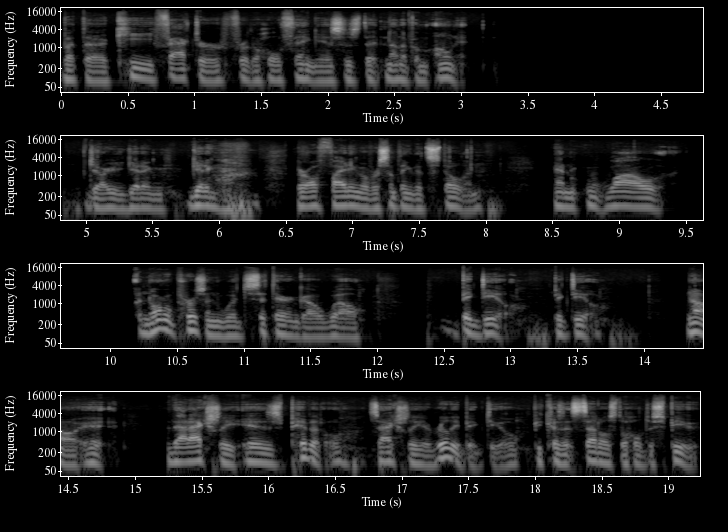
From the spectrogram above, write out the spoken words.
But the key factor for the whole thing is is that none of them own it. Are you getting getting? They're all fighting over something that's stolen. And while a normal person would sit there and go, "Well, big deal, big deal," no, it, that actually is pivotal. It's actually a really big deal because it settles the whole dispute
